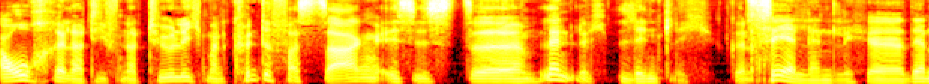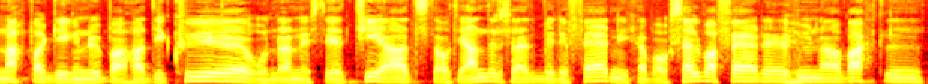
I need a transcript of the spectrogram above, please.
auch relativ natürlich. Man könnte fast sagen, es ist äh, ländlich. Ländlich, genau. Sehr ländlich. Äh, der Nachbar gegenüber hat die Kühe und dann ist der Tierarzt auf die andere Seite mit den Pferden. Ich habe auch selber Pferde, Hühner, Wachtel,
